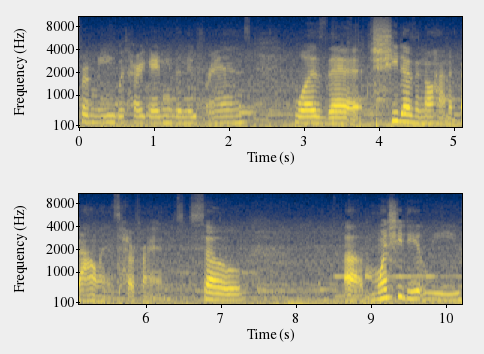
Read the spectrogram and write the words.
for me with her gaining the new friends was that she doesn't know how to balance her friends. So um, when she did leave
